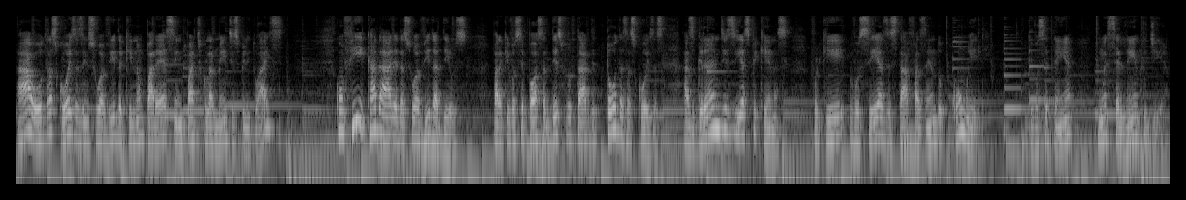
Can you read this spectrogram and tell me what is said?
Há outras coisas em sua vida que não parecem particularmente espirituais? Confie cada área da sua vida a Deus para que você possa desfrutar de todas as coisas, as grandes e as pequenas, porque você as está fazendo com Ele. Que você tenha um excelente dia.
